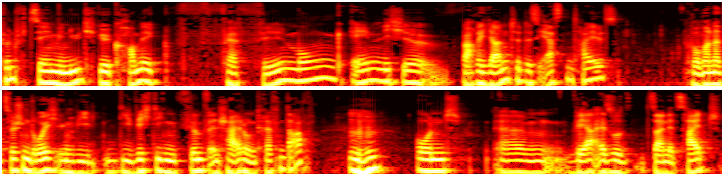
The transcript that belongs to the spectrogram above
15-minütige Comic-Verfilmung, ähnliche Variante des ersten Teils, wo man dann zwischendurch irgendwie die wichtigen fünf Entscheidungen treffen darf. Und ähm, wer also seine Zeit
